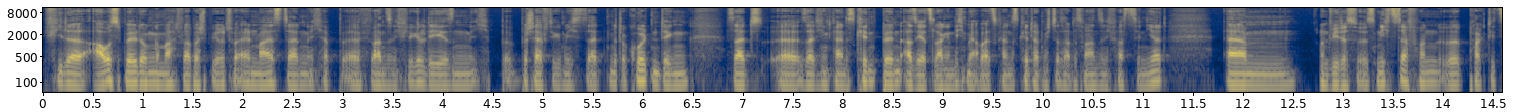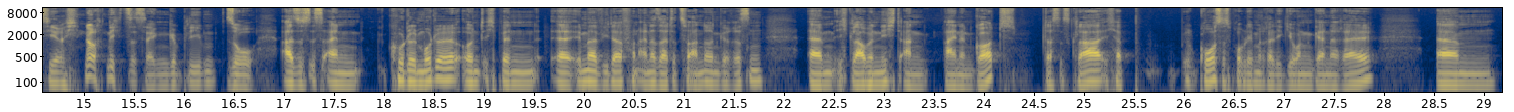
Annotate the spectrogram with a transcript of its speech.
viele Ausbildungen gemacht, war bei spirituellen Meistern. Ich habe äh, wahnsinnig viel gelesen. Ich äh, beschäftige mich seit mit okkulten Dingen, seit, äh, seit ich ein kleines Kind bin. Also jetzt lange nicht mehr, aber als kleines Kind hat mich das alles wahnsinnig fasziniert. Ähm, und wie das so ist, nichts davon äh, praktiziere ich noch, nichts ist hängen geblieben. So, also es ist ein Kuddelmuddel und ich bin äh, immer wieder von einer Seite zur anderen gerissen. Ähm, ich glaube nicht an einen Gott, das ist klar. Ich habe großes Problem mit Religionen generell. Ähm,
